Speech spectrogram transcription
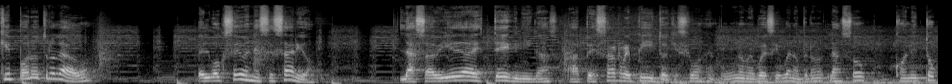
Que por otro lado, el boxeo es necesario. Las habilidades técnicas, a pesar, repito, que uno me puede decir, bueno, pero lanzó, conectó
